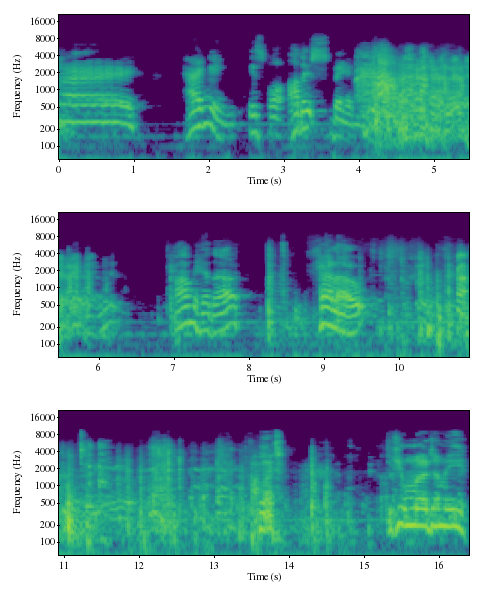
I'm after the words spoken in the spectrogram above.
Nay, hanging is for honest men. Come hither, fellow. What? Would you murder me?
